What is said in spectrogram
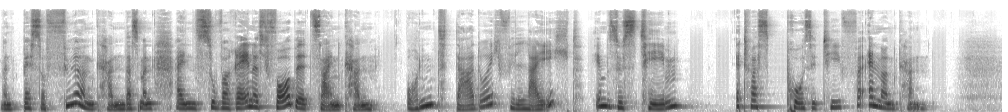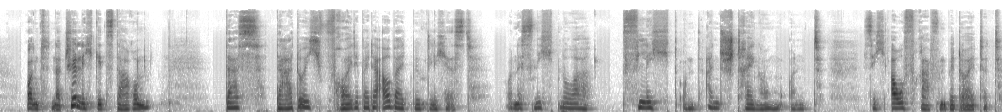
man besser führen kann, dass man ein souveränes Vorbild sein kann und dadurch vielleicht im System etwas positiv verändern kann. Und natürlich geht es darum, dass dadurch Freude bei der Arbeit möglich ist und es nicht nur Pflicht und Anstrengung und sich aufraffen bedeutet.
